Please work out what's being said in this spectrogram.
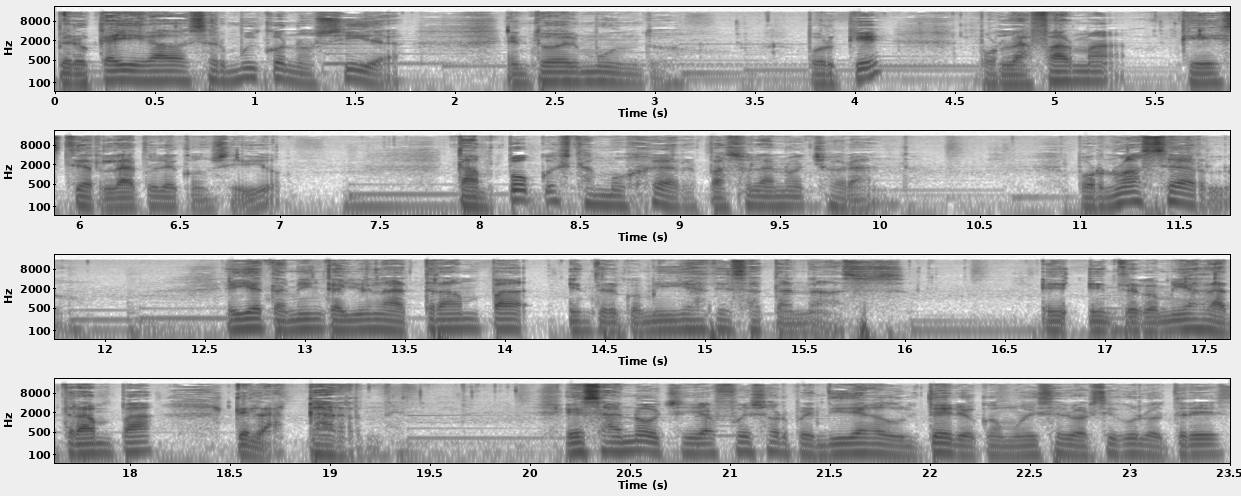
pero que ha llegado a ser muy conocida en todo el mundo. ¿Por qué? Por la fama que este relato le concedió. Tampoco esta mujer pasó la noche orando. Por no hacerlo, ella también cayó en la trampa, entre comillas, de Satanás. E, entre comillas, la trampa de la carne. Esa noche ella fue sorprendida en adulterio, como dice el versículo 3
